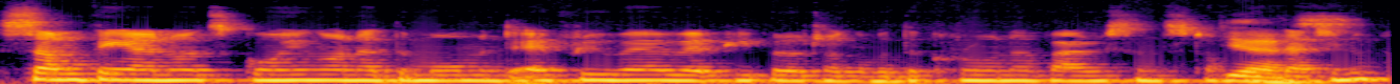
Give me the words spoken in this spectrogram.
something I know it's going on at the moment everywhere where people are talking about the coronavirus and stuff like that. You know,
